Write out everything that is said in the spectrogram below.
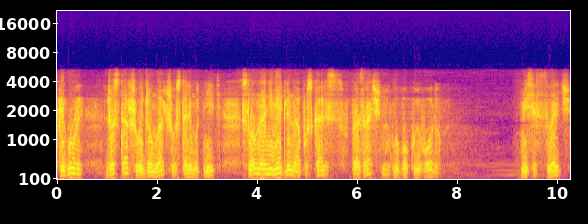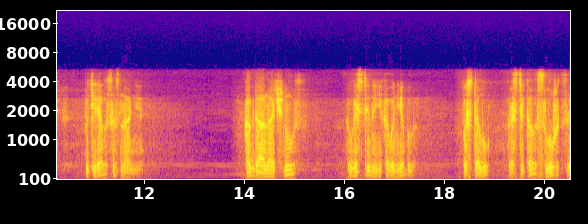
Фигуры Джо-старшего и Джо-младшего стали мутнеть, словно они медленно опускались в прозрачную глубокую воду. Миссис Сведж потеряла сознание. Когда она очнулась, в гостиной никого не было. По столу растекалась лужица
